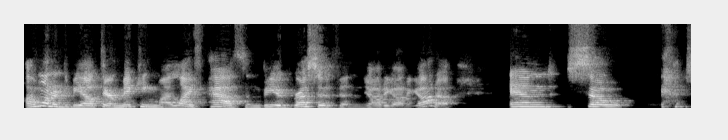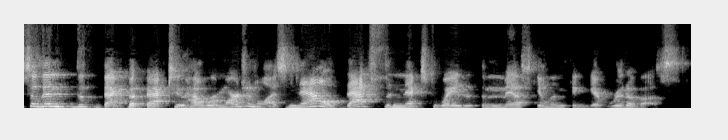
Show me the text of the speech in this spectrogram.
I wanted to be out there making my life path and be aggressive and yada yada yada. And so so then the back but back to how we're marginalized. Now that's the next way that the masculine can get rid of us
